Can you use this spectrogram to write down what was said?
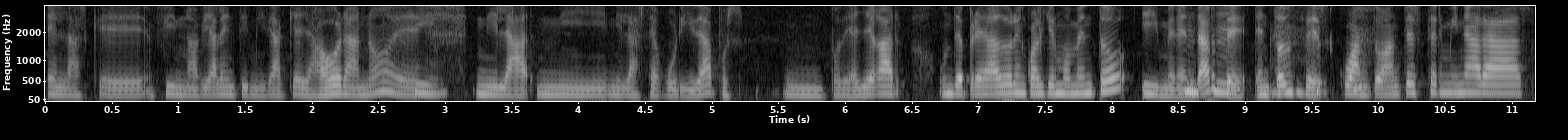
en las que, en fin, no había la intimidad que hay ahora, ¿no? Eh, ni, la, ni, ni, la seguridad, pues mm, podía llegar un depredador en cualquier momento y merendarte. Entonces, cuanto antes terminaras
